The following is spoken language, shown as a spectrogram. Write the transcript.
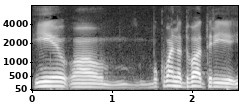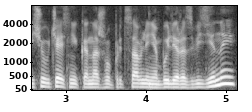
И а, буквально 2-3 еще участника нашего представления были развезены,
